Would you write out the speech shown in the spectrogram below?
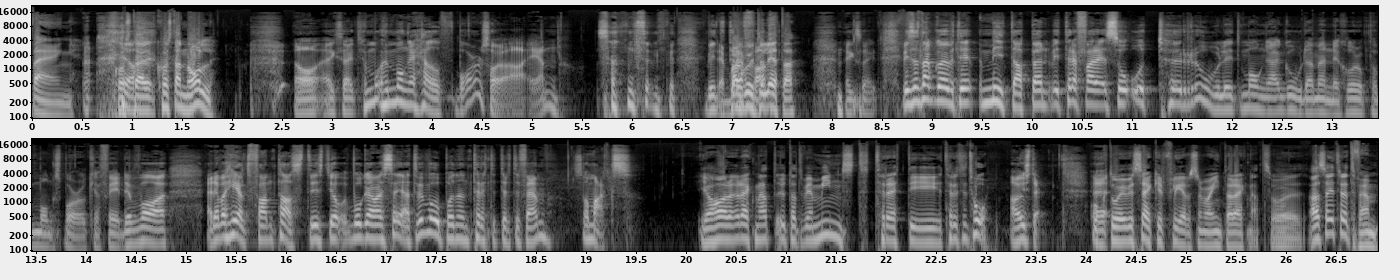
thang. Kostar, ja. kostar noll. Ja, exakt. Hur, hur många health bars har jag? En. det är bara att gå ut och leta. Exakt. Vi ska snabbt gå över till meetupen. Vi träffade så otroligt många goda människor på Monks Bar och Café. Det var, det var helt fantastiskt. Jag vågar säga att vi var uppe på en 30-35 som max. Jag har räknat ut att vi är minst 30, 32. Ja, just det. Och eh, då är vi säkert fler som jag inte har räknat. Så jag säger 35.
